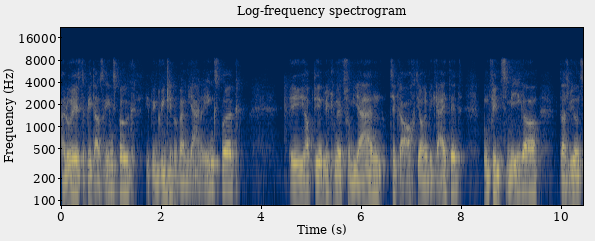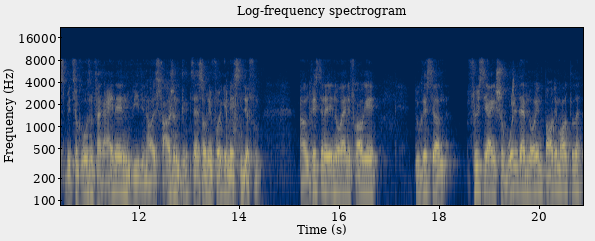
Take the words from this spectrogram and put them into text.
Hallo, hier ist der Peter aus Regensburg. Ich bin Greenkeeper beim Jan Regensburg. Ich habe die Entwicklung jetzt vom Jahren circa acht Jahre begleitet und finde es mega, dass wir uns mit so großen Vereinen wie den HSV schon die dritte Saison in Folge messen dürfen. Und Christian hätte ich noch eine Frage. Du Christian, fühlst du dich eigentlich schon wohl in deinem neuen Bademantel?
